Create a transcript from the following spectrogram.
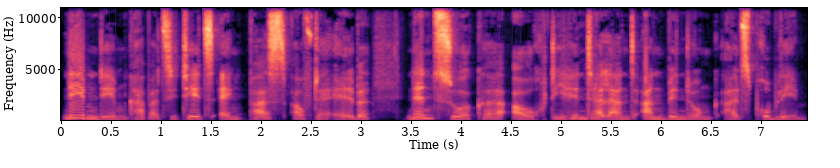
Neben dem Kapazitätsengpass auf der Elbe nennt Zurke auch die Hinterlandanbindung als Problem.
